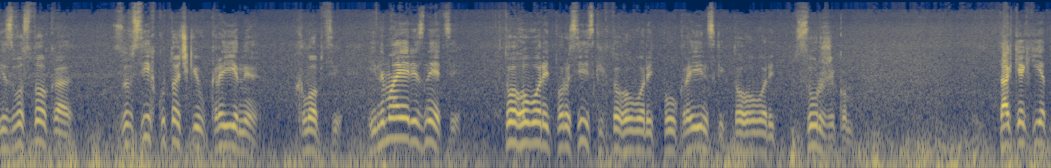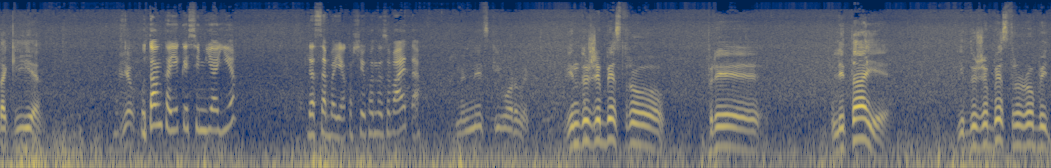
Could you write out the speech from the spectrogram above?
із востока, з усіх куточків країни хлопці. І немає різниці. Хто говорить по-російськи, хто говорить по-українськи, хто говорить суржиком. Так як є, так і є. У танка яке сім'я є? Для себе якось його називаєте? Хмельницький орлик. Він дуже швидко прилітає і дуже швидко робить е,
